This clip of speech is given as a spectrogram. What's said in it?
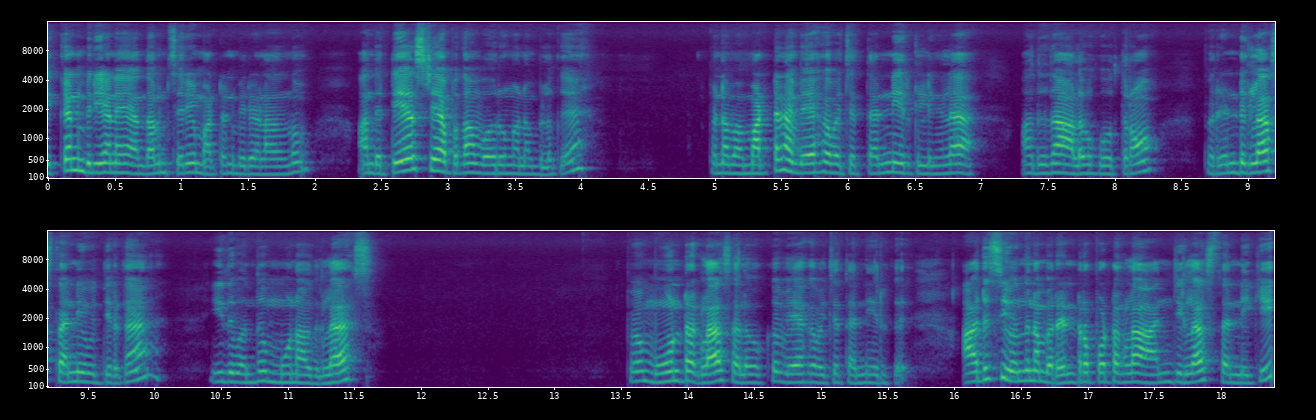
சிக்கன் பிரியாணியாக இருந்தாலும் சரி மட்டன் பிரியாணியாக இருந்தாலும் அந்த டேஸ்ட்டே அப்போ தான் வருங்க நம்மளுக்கு. இப்போ நம்ம மட்டனை வேக வச்ச தண்ணி இருக்கு இல்லைங்களா அதுதான் அளவுக்கு ஊற்றுறோம் இப்போ ரெண்டு கிளாஸ் தண்ணி ஊற்றிருக்கேன் இது வந்து மூணாவது கிளாஸ் இப்போ மூன்றரை கிளாஸ் அளவுக்கு வேக வச்ச தண்ணி இருக்குது அரிசி வந்து நம்ம ரெண்டரை போட்டோங்களா அஞ்சு கிளாஸ் தண்ணிக்கு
